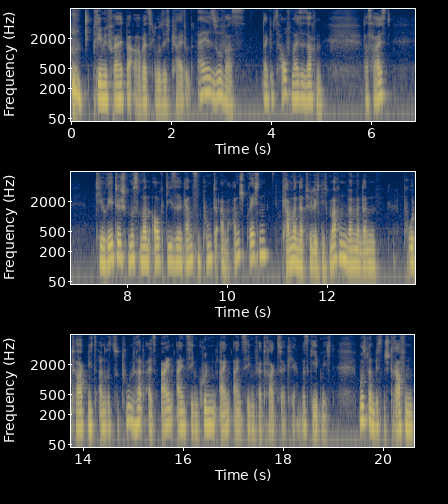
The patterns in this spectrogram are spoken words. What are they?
Prämienfreiheit bei Arbeitslosigkeit und all sowas. Da gibt es haufenweise Sachen. Das heißt, theoretisch muss man auch diese ganzen Punkte einmal ansprechen. Kann man natürlich nicht machen, weil man dann pro Tag nichts anderes zu tun hat, als einen einzigen Kunden einen einzigen Vertrag zu erklären. Das geht nicht. Muss man ein bisschen straffen.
